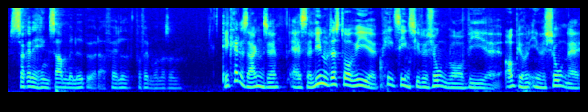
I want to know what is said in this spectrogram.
så kan det hænge sammen med nedbør, der er faldet for fem måneder siden. Det kan det sagtens, ja. Altså lige nu, der står vi øh, pt. i en situation, hvor vi øh, oplever en invasion af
